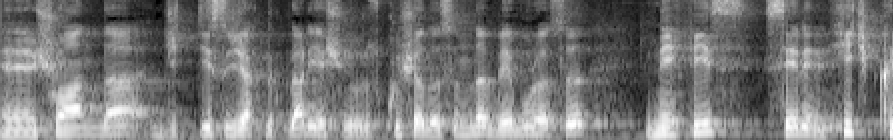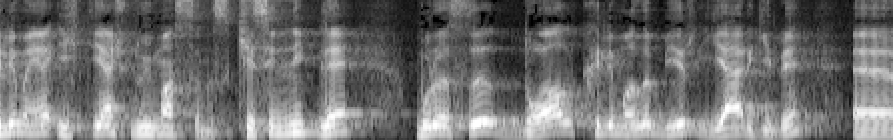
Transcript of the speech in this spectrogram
e, şu anda ciddi sıcaklıklar yaşıyoruz Kuşadası'nda ve burası nefis, serin. Hiç klimaya ihtiyaç duymazsınız. Kesinlikle burası doğal klimalı bir yer gibi. Ee,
